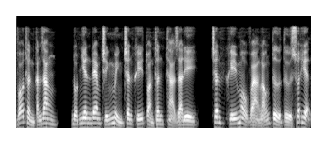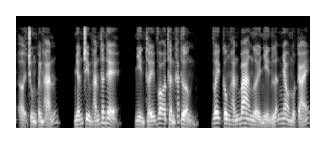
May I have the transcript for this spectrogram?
võ thần cắn răng đột nhiên đem chính mình chân khí toàn thân thả ra đi chân khí màu vàng nóng từ từ xuất hiện ở trung quanh hắn nhấn chìm hắn thân thể nhìn thấy võ thần khắc thường vây công hắn ba người nhìn lẫn nhau một cái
